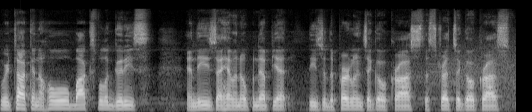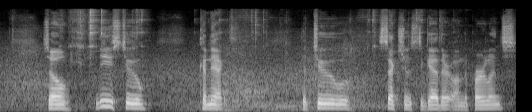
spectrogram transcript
We're talking a whole box full of goodies. And these I haven't opened up yet. These are the purlins that go across, the struts that go across. So these two connect the two sections together on the purlins.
